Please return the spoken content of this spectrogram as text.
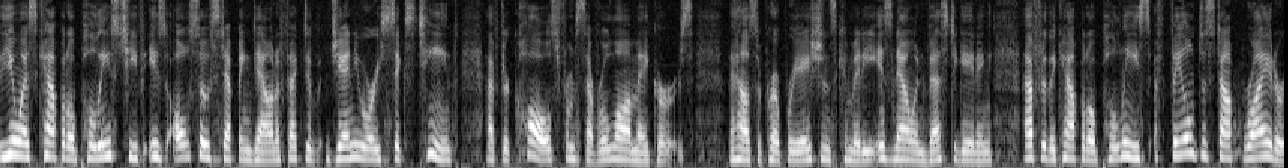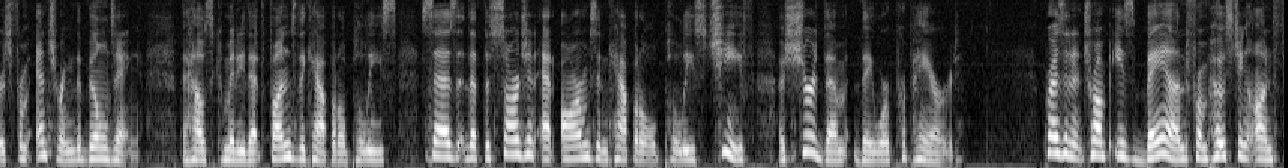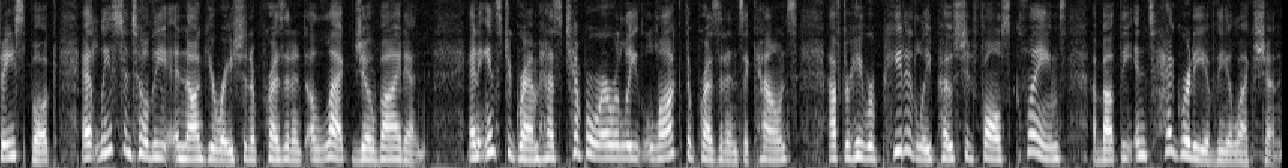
The U.S. Capitol Police Chief is also stepping down effective January 16th after calls from several lawmakers. The House Appropriations Committee is now investigating after the Capitol Police failed to stop rioters from entering the building. The House committee that funds the Capitol Police says that the sergeant at arms and Capitol Police chief assured them they were prepared. President Trump is banned from posting on Facebook at least until the inauguration of President elect Joe Biden. And Instagram has temporarily locked the president's accounts after he repeatedly posted false claims about the integrity of the election.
